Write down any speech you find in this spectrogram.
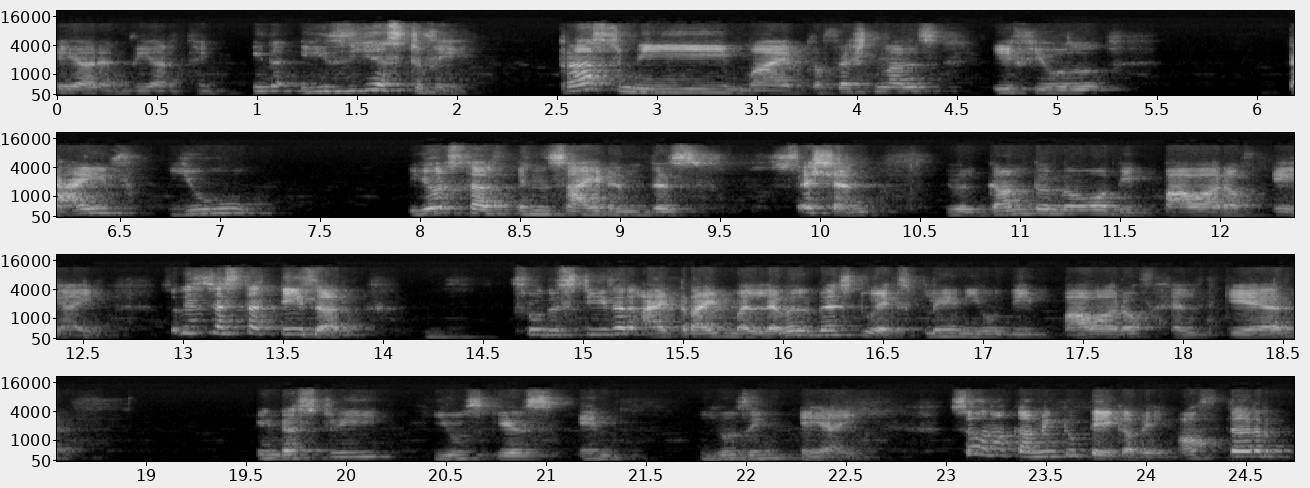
AR and VR thing in the easiest way. Trust me, my professionals, if you will dive you yourself inside in this session, you will come to know the power of AI. So this is just a teaser. Through this teaser, I tried my level best to explain you the power of healthcare industry use case in using AI. So now coming to takeaway, after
